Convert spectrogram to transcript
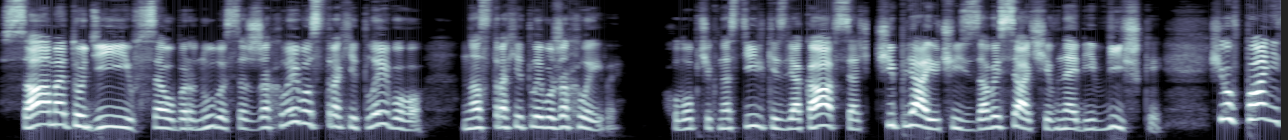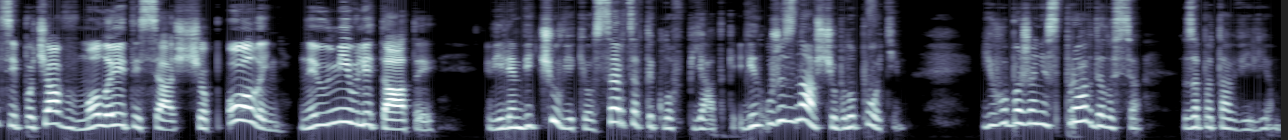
Саме тоді все обернулося з жахливо страхітливого на страхітливо жахливе. Хлопчик настільки злякався, чіпляючись за висячі в небі вішки, що в паніці почав молитися, щоб олень не вмів літати. Вільям відчув, як його серце втекло в п'ятки. Він уже знав, що було потім. Його бажання справдилося? запитав Вільям.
